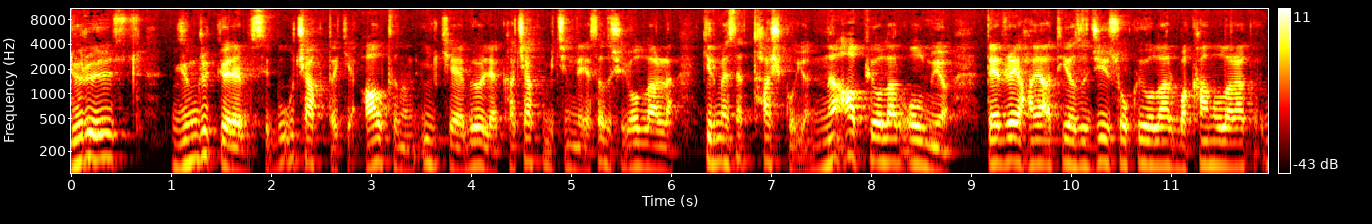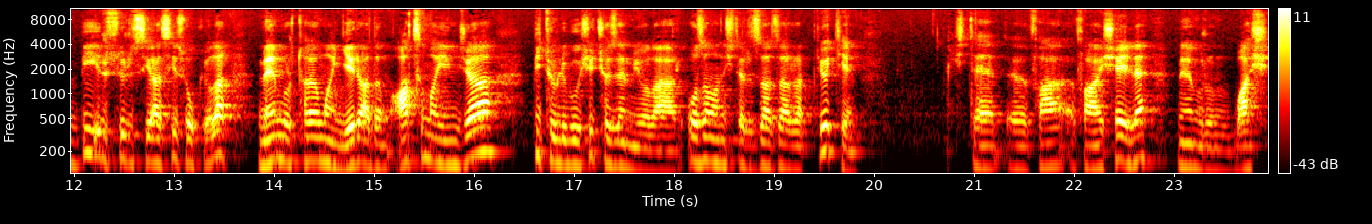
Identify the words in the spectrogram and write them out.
dürüst, gümrük görevlisi bu uçaktaki altının ülkeye böyle kaçak biçimde yasa dışı yollarla girmesine taş koyuyor. Ne yapıyorlar olmuyor. Devreye hayati yazıcıyı sokuyorlar, bakan olarak bir sürü siyasi sokuyorlar. Memur Teoman geri adım atmayınca bir türlü bu işi çözemiyorlar. O zaman işte Rıza Zarrab diyor ki işte e, fa, fahişeyle memurun baş,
